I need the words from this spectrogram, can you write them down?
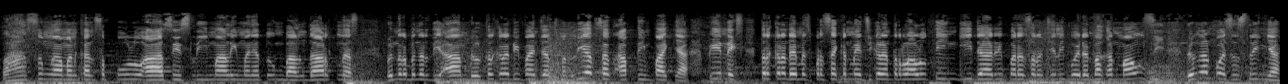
langsung mengamankan 10 assist, 5-5-nya tumbang Darkness. Bener-bener diambil, terkena Divine Judgment. Lihat setup team fight-nya. Phoenix terkena damage per second magical yang terlalu tinggi daripada seorang Chili Boy dan bahkan Mauzi dengan poison string-nya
